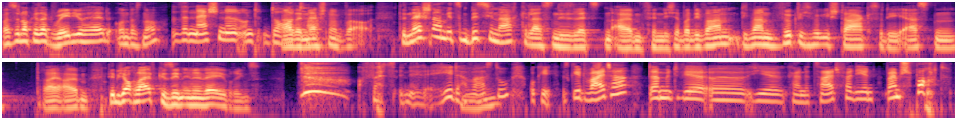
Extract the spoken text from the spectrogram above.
was hast du noch gesagt? Radiohead und was noch? The National und Ah, Daughter. The National war The National haben jetzt ein bisschen nachgelassen, diese letzten Alben, finde ich. Aber die waren, die waren wirklich, wirklich stark, so die ersten drei Alben. Die habe ich auch live gesehen in L.A. übrigens. Oh, was, in L.A., da warst du? Okay, es geht weiter, damit wir äh, hier keine Zeit verlieren. Beim Sport.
